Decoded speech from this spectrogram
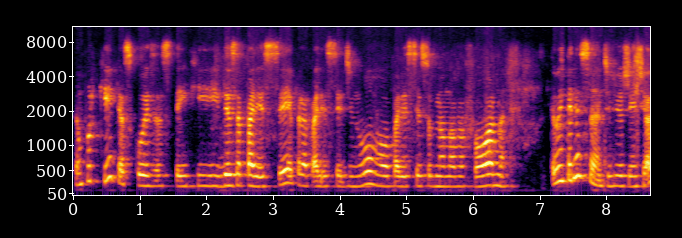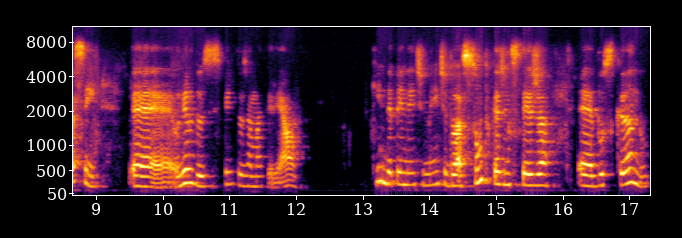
então, por que, que as coisas têm que desaparecer para aparecer de novo, ou aparecer sob uma nova forma? Então, é interessante, viu, gente? É assim, é, o livro dos Espíritos é um material que, independentemente do assunto que a gente esteja é, buscando,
